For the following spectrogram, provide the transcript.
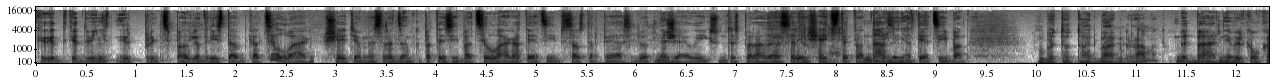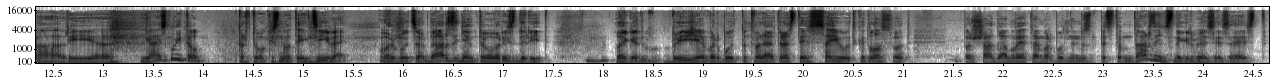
kad, kad viņi ir principā gandrīz tādi kā cilvēki. Šeit jau mēs redzam, ka patiesībā cilvēku attiecības savstarpējās ir ļoti nežēlīgas, un tas parādās arī šeit starp tām dārzeņu attiecībām. Bet tā ir bērnu grāmata. Bet bērniem ir kaut kā arī eh, jāizglīto par to, kas notiek dzīvē. Varbūt ar dārziņiem to var izdarīt. Lai gan brīžiem varbūt pat varētu rasties sajūta, kad lasot par šādām lietām, varbūt nemaz pēc tam dārziņus negribēsies ēst.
